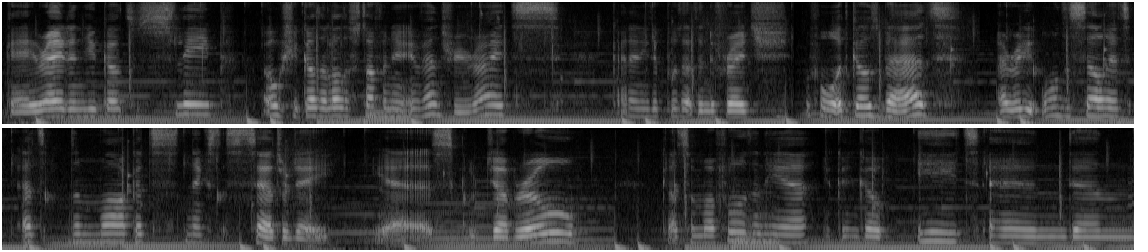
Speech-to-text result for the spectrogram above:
Okay, Raiden, you go to sleep. Oh, she got a lot of stuff in her inventory, right? Kinda need to put that in the fridge. Before it goes bad, I really want to sell it at the market next Saturday. Yes, good job, Raoul. Got some more food in here. You can go eat and then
